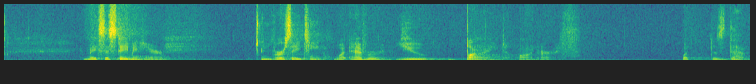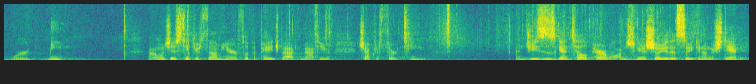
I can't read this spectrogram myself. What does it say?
It makes a statement here in verse 18 whatever you bind on earth. What does that word mean? I want you to stick your thumb here and flip a page back to Matthew chapter 13. And Jesus is going to tell a parable. I'm just going to show you this so you can understand it.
